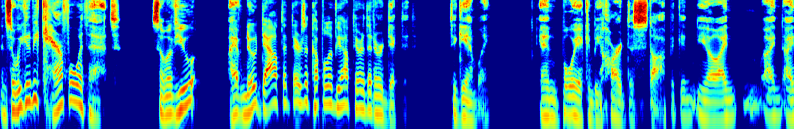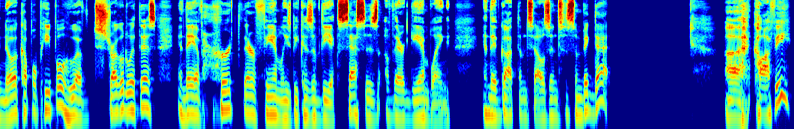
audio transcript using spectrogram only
And so we got to be careful with that. Some of you, I have no doubt that there's a couple of you out there that are addicted to gambling and boy it can be hard to stop. It can you know I, I i know a couple people who have struggled with this and they have hurt their families because of the excesses of their gambling and they've got themselves into some big debt. Uh, coffee?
